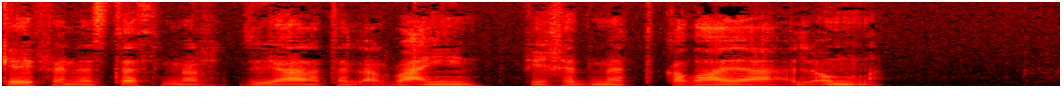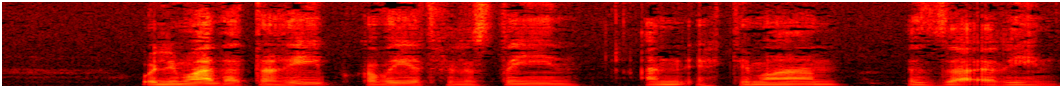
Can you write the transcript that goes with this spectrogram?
كيف نستثمر زيارة الأربعين في خدمة قضايا الأمة؟ ولماذا تغيب قضية فلسطين عن اهتمام الزائرين.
